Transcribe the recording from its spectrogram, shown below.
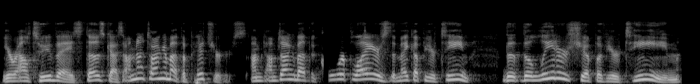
your Altuves, those guys. I'm not talking about the pitchers. I'm, I'm talking about the core players that make up your team. The, the leadership of your team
